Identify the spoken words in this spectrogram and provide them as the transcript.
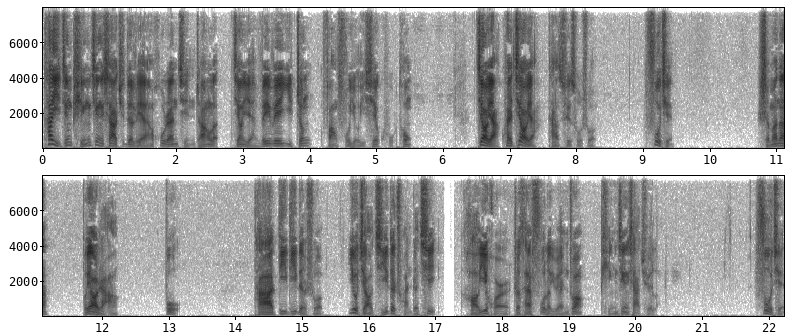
他已经平静下去的脸忽然紧张了，将眼微微一睁，仿佛有一些苦痛。叫呀，快叫呀！他催促说：“父亲。”什么呢？不要嚷！不。他低低地说，右脚急得喘着气，好一会儿，这才复了原状，平静下去了。父亲，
